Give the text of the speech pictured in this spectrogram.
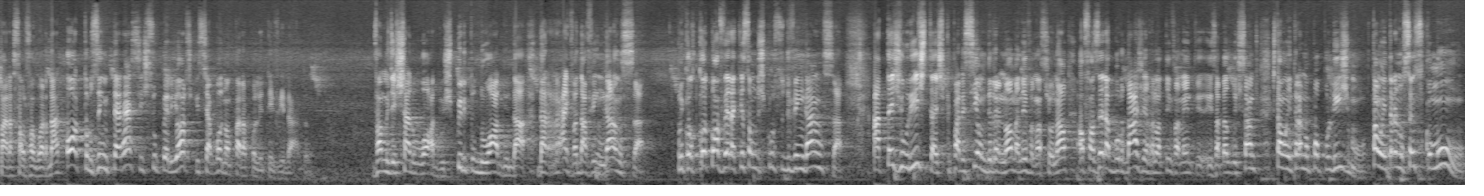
para salvaguardar outros interesses superiores que se abonam para a coletividade. Vamos deixar o ódio, o espírito do ódio, da, da raiva, da vingança, porque o que eu estou a ver aqui são discursos de vingança. Até juristas que pareciam de renome a nível nacional, ao fazer abordagem relativamente a Isabel dos Santos, estão a entrar no populismo, estão a entrar no senso comum.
